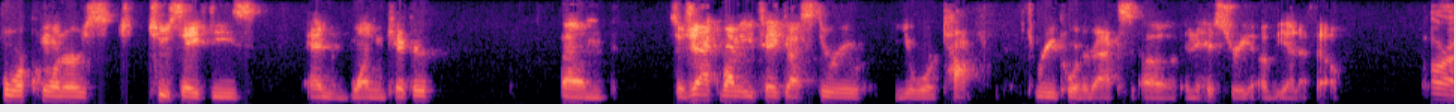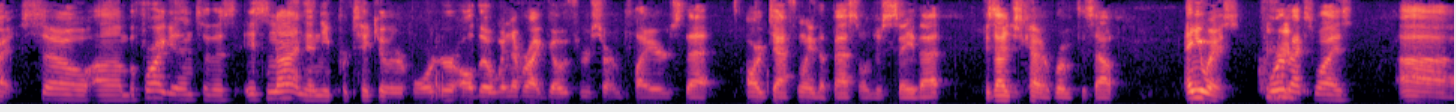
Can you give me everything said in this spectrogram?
four corners, two safeties, and one kicker. Um, so, Jack, why don't you take us through your top three quarterbacks uh, in the history of the NFL? All right. So, um, before I get into this, it's not in any particular order, although, whenever I go through certain players that are definitely the best, I'll just say that because I just kind of wrote this out. Anyways, quarterbacks mm-hmm. wise, uh,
